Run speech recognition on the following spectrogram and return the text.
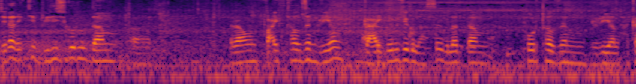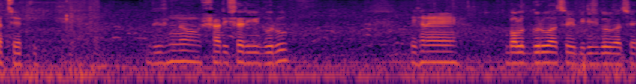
যেটা দেখছি বিরিশ গরুর দাম অ্যারাউন্ড ফাইভ থাউজেন্ড রিয়াল গাই গরু যেগুলো আছে ওগুলোর দাম ফোর থাউজেন্ড রিয়াল হাঁকাচ্ছে আর কি। বিভিন্ন সারি সারি গরু। এখানে বলদ গরু আছে বিরিশ গরু আছে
